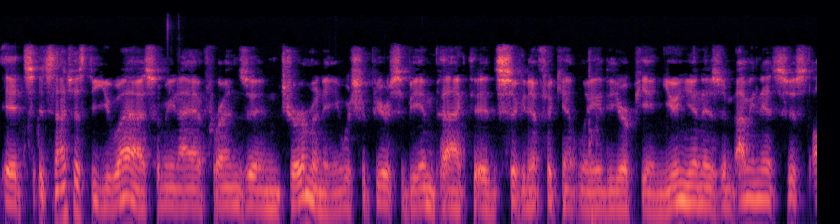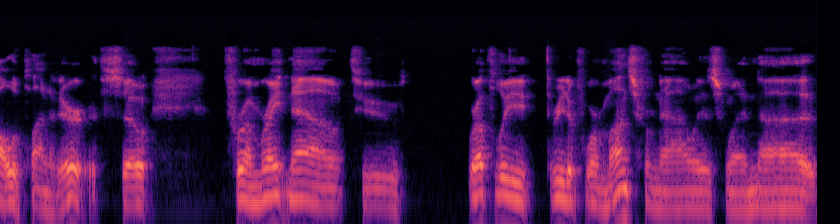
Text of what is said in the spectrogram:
it's it's not just the U.S. I mean, I have friends in Germany, which appears to be impacted significantly. The European Union is. I mean, it's just all of planet Earth. So, from right now to roughly three to four months from now is when uh,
